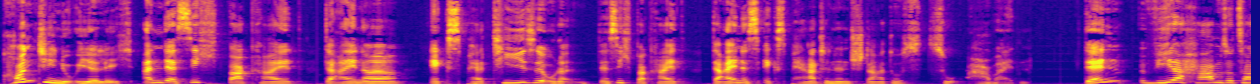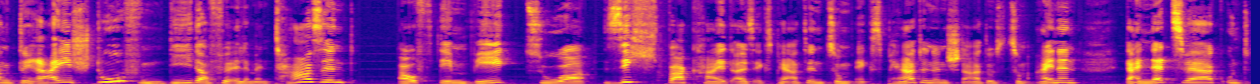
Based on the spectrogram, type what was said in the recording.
kontinuierlich an der Sichtbarkeit deiner Expertise oder der Sichtbarkeit deines Expertinnenstatus zu arbeiten. Denn wir haben sozusagen drei Stufen, die dafür elementar sind auf dem Weg zur Sichtbarkeit als Expertin zum Expertinnenstatus. Zum einen dein Netzwerk und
